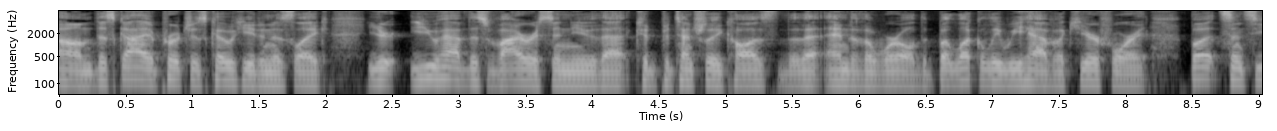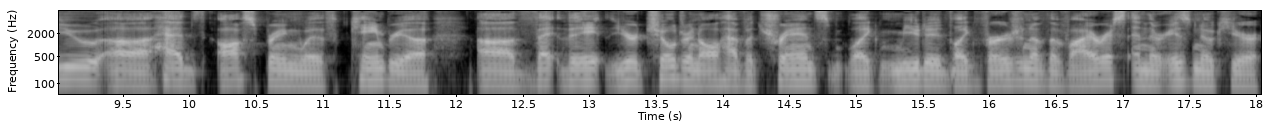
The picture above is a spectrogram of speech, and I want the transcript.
um, this guy approaches Coheed and is like, "You you have this virus in you that could potentially cause the, the, end of the world, but luckily we have a cure for it. But since you uh, had offspring with Cambria, uh, they, they your children all have a trans like muted like version of the virus, and there is no cure.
